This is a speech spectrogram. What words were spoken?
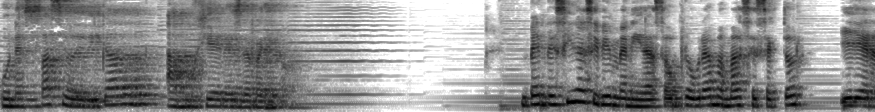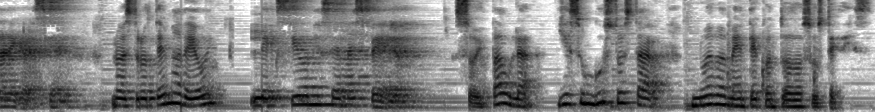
un espacio dedicado a mujeres de reino. Bendecidas y bienvenidas a un programa más de sector llena de gracia. Nuestro tema de hoy, lecciones en la espera. Soy Paula y es un gusto estar nuevamente con todos ustedes.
